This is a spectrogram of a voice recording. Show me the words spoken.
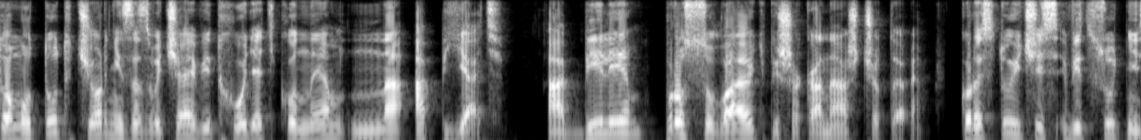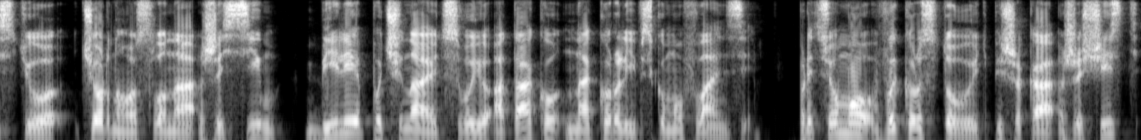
Тому тут чорні зазвичай відходять конем на А5, а білі просувають пішака на H4. Користуючись відсутністю чорного слона G7, білі починають свою атаку на королівському фланзі. При цьому використовують пішака G6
